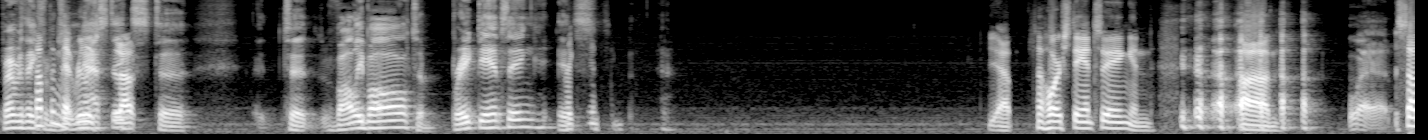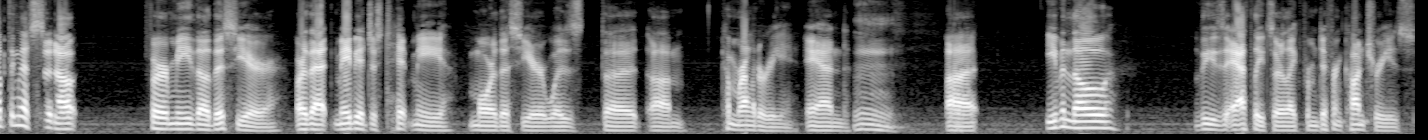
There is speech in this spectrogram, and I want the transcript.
From everything Something from that really gymnastics to to volleyball to breakdancing. It's breakdancing. yeah, to horse dancing and um, something that stood out for me though this year, or that maybe it just hit me more this year, was the um, camaraderie. And Mm, uh, even though these athletes are like from different countries,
